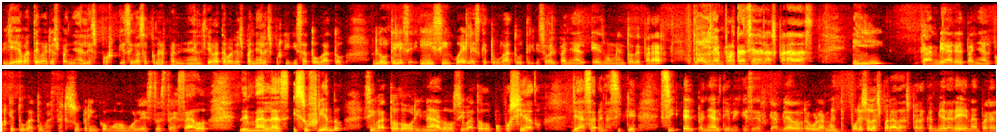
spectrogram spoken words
Llévate varios pañales, porque si vas a poner pañales, llévate varios pañales porque quizá tu gato lo utilice. Y si hueles que tu gato utilizó el pañal, es momento de parar. De ahí la importancia de las paradas. Y cambiar el pañal porque tu gato va a estar súper incómodo, molesto, estresado, de malas y sufriendo si va todo orinado o si va todo poposeado. Ya saben, así que sí, el pañal tiene que ser cambiado regularmente. Por eso las paradas, para cambiar arena, para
